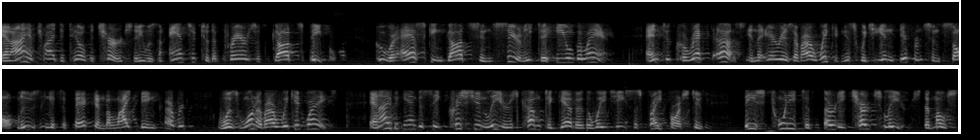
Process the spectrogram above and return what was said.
And I have tried to tell the church that he was an answer to the prayers of God's people who were asking God sincerely to heal the land and to correct us in the areas of our wickedness, which indifference and salt losing its effect and the light being covered was one of our wicked ways. And I began to see Christian leaders come together the way Jesus prayed for us to. These 20 to 30 church leaders, the most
